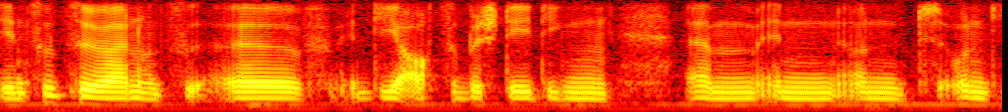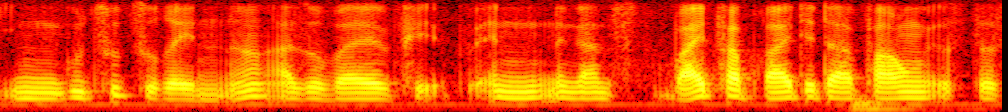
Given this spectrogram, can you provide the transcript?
denen zuzuhören und zu, äh, die auch zu bestätigen ähm, in, und, und ihnen gut zuzureden. Ne? Also weil in, eine ganz weit verbreitete Erfahrung ist, dass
